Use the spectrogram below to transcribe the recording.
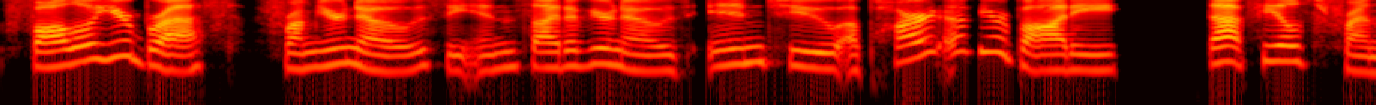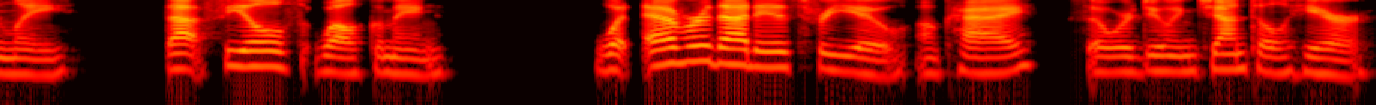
follow your breath from your nose, the inside of your nose, into a part of your body that feels friendly, that feels welcoming, whatever that is for you. Okay. So we're doing gentle here.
